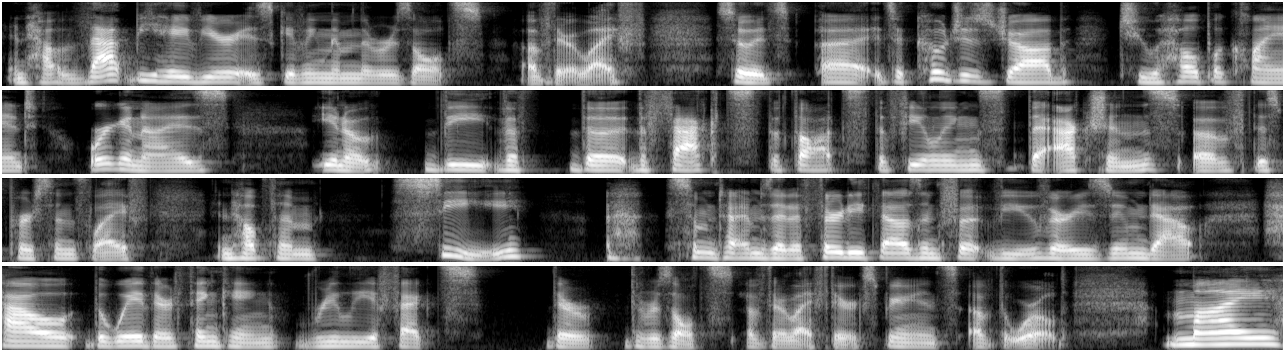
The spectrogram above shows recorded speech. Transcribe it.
and how that behavior is giving them the results of their life. So it's uh, it's a coach's job to help a client organize, you know, the the the the facts, the thoughts, the feelings, the actions of this person's life, and help them see sometimes at a 30,000 foot view, very zoomed out, how the way they're thinking really affects their the results of their life, their experience of the world. My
